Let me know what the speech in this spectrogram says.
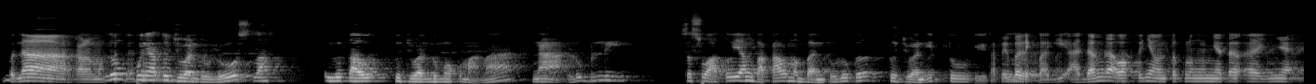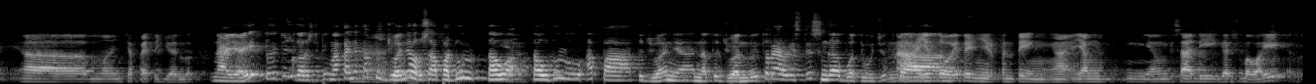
benar. Kalau lu maksudnya punya itu- tujuan dulu setelah lu tahu tujuan lu mau ke mana nah lu beli sesuatu yang bakal membantu lu ke tujuan itu gitu tapi balik lagi ada nggak waktunya untuk lu nyata, eh, ny- eh, mencapai tujuan lu nah ya itu itu juga harus dipikir makanya kan Nah. tujuannya harus apa dulu tahu Iya. tahu dulu apa tujuannya nah tujuan lu itu realistis nggak buat diwujudkan Nah itu itu yang penting. Nah, yang yang bisa digarisbawahi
